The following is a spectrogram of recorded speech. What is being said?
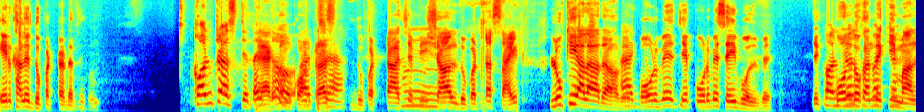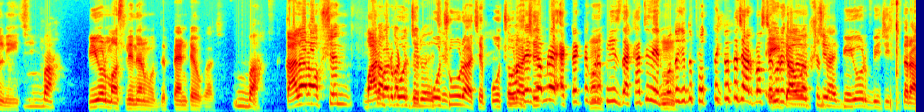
এর খালি দুপাট্টাটা দেখুন। কন্ট্রাস্টে তাই তো? একদম কন্ট্রাস্ট আচ্ছা। দুপাট্টা আছে বিশাল দুপাট্টা সাইড লুকই আলাদা হবে। পড়বে যে পড়বে সেই বলবে যে কোন দোকান থেকে কি মাল নিয়েছি। বাহ। পিওর মাসলিনের মধ্যে প্যান্টেও কাজ বাহ। কালার অপশন বারবার বলছি প্রচুর আছে প্রচুর আছে। আমরা একটা একটা করে পিস দেখাচ্ছি এর মধ্যে কিন্তু প্রত্যেকটাতে চার পাঁচটা করে কালার অপশন থাকবে। পিওর বিচিত্রা।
